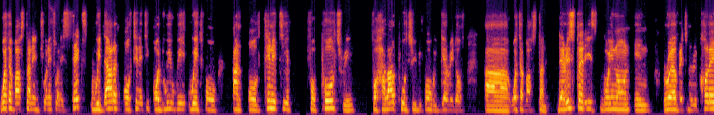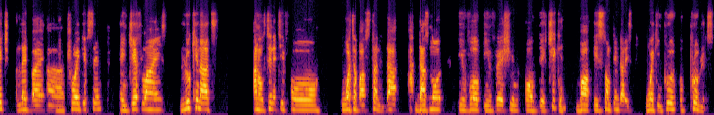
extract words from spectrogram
water bath stand in 2026 without an alternative, or do we wait, wait for an alternative for poultry, for halal poultry before we get rid of uh, water bath stand? There is studies going on in Royal Veterinary College led by uh, Troy Gibson and Jeff Lyons looking at an alternative for water bath stunning that does not involve inversion of the chicken, but is something that is work in pro progress.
